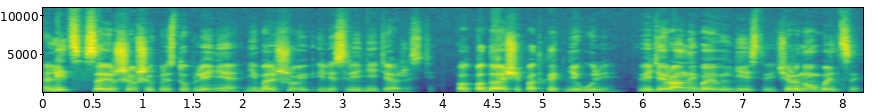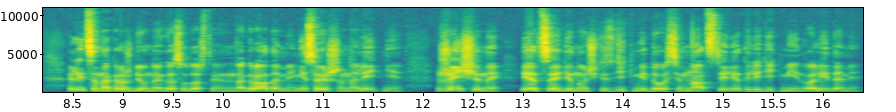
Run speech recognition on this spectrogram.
лиц, совершивших преступления небольшой или средней тяжести подпадающие под категории. Ветераны боевых действий, чернобыльцы, лица, награжденные государственными наградами, несовершеннолетние, женщины и отцы-одиночки с детьми до 18 лет или детьми-инвалидами,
